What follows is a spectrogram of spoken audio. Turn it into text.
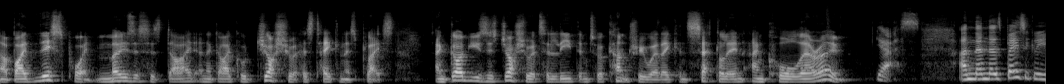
Now, by this point, Moses has died and a guy called Joshua has taken his place. And God uses Joshua to lead them to a country where they can settle in and call their own. Yes. And then there's basically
